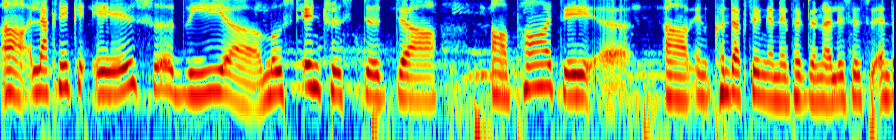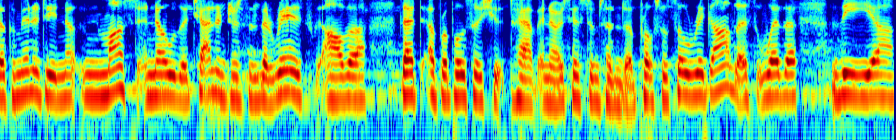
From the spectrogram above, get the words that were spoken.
Uh, LACNIC is uh, the uh, most interested uh, uh, party uh, uh, in conducting an impact analysis, and the community no, must know the challenges and the risks of uh, that a proposal should have in our systems and the process. So regardless whether the uh,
